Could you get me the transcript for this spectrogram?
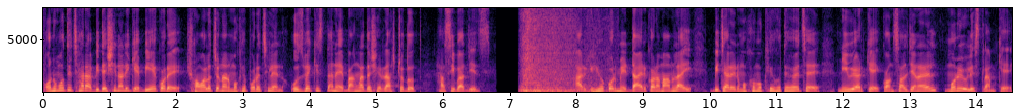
অনুমতি ছাড়া বিদেশি নারীকে বিয়ে করে সমালোচনার মুখে পড়েছিলেন উজবেকিস্তানে বাংলাদেশের রাষ্ট্রদূত হাসিব আজিজ। আর গৃহকর্মীর দায়ের করা মামলায় বিচারের মুখোমুখি হতে হয়েছে নিউ ইয়র্কে কনসাল জেনারেল মনিরুল ইসলামকে।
